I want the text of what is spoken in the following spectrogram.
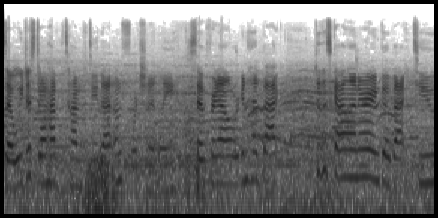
So we just don't have the time to do that, unfortunately. So for now, we're gonna head back to the Skyliner and go back to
